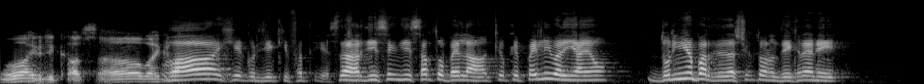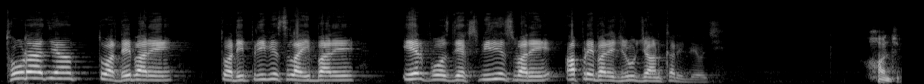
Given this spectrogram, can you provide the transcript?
ਵਾਹਿਗੁਰੂ ਜੀ ਖਾਲਸਾ ਵਾਹਿਗੁਰੂ ਵਾਹਿਗੁਰੂ ਜੀ ਕੀ ਫਤਿਹ। ਸਰਦਾਰ ਹਰਜੀਤ ਸਿੰਘ ਜੀ ਸਭ ਤੋਂ ਪਹਿਲਾਂ ਕਿਉਂਕਿ ਪਹਿਲੀ ਵਾਰੀ ਆਏ ਹੋ ਦੁਨੀਆ ਭਰ ਦੇ ਦਰਸ਼ਕ ਤੁਹਾਨੂੰ ਦੇਖ ਰਹੇ ਨੇ ਥੋੜਾ ਜਿਹਾ ਤੁਹਾਡੇ ਬਾਰੇ ਤੁਹਾਡੀ ਪ੍ਰੀਵੀਅਸ ਲਾਈਫ ਬਾਰੇ 에ਅਰ ਫੋਰਸ ਦੇ ਐਕਸਪੀਰੀਅੰਸ ਬਾਰੇ ਆਪਣੇ ਬਾਰੇ ਜਰੂਰ ਜਾਣਕਾਰੀ ਦਿਓ ਜੀ। ਹਾਂਜੀ।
